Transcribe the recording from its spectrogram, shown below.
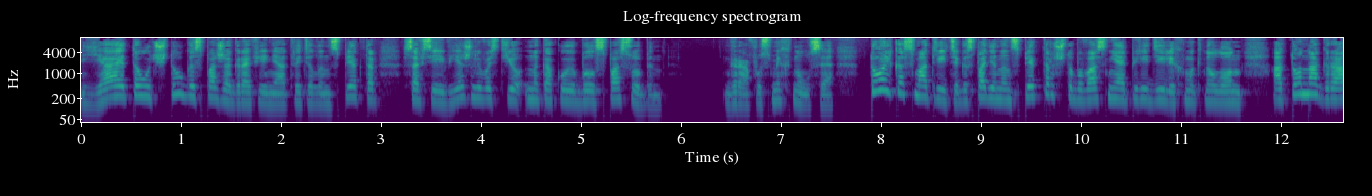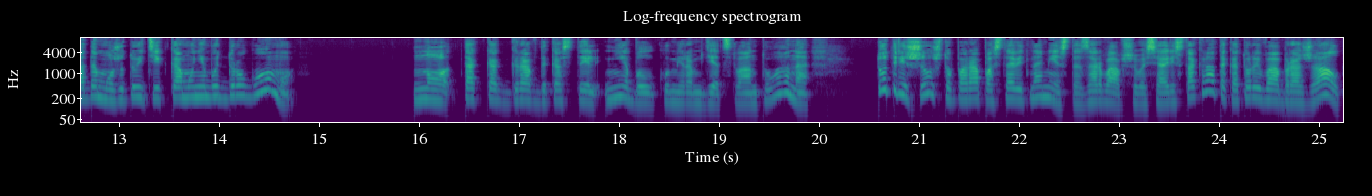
«Я это учту, госпожа графиня», — ответил инспектор со всей вежливостью, на какую был способен. Граф усмехнулся. «Только смотрите, господин инспектор, чтобы вас не опередили», — хмыкнул он, «а то награда может уйти к кому-нибудь другому». Но так как граф де Кастель не был кумиром детства Антуана, тот решил, что пора поставить на место взорвавшегося аристократа, который воображал,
